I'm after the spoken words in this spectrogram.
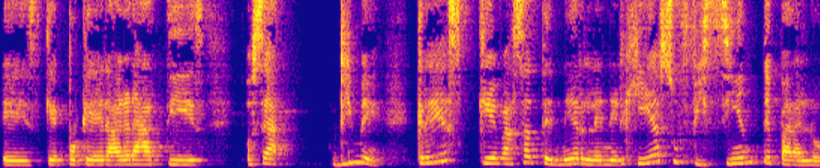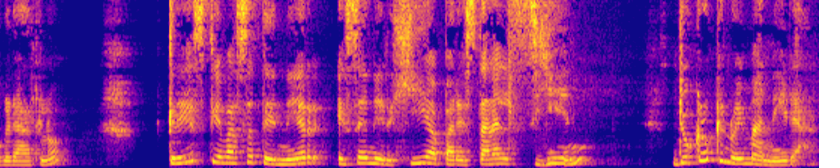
es que porque era gratis, o sea, Dime, ¿crees que vas a tener la energía suficiente para lograrlo? ¿Crees que vas a tener esa energía para estar al 100? Yo creo que no hay manera.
